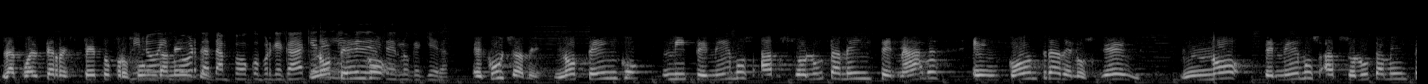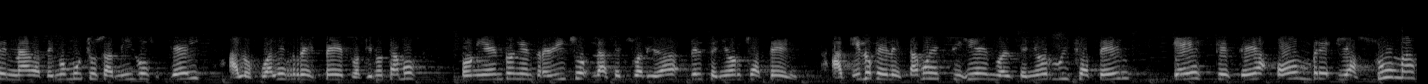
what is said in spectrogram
la cual te respeto Y no profundamente. importa tampoco, porque cada quien No es libre de tengo- hacer lo que quiera. Escúchame, no tengo ni tenemos absolutamente nada en contra de los gays. No tenemos absolutamente nada. Tengo muchos amigos gays a los cuales respeto. Aquí no estamos poniendo en entredicho la sexualidad del señor Chatén. Aquí lo que le estamos exigiendo al señor Luis Chatén es que sea hombre y asuma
